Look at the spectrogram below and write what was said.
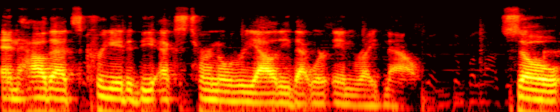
and how that's created the external reality that we're in right now? So,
